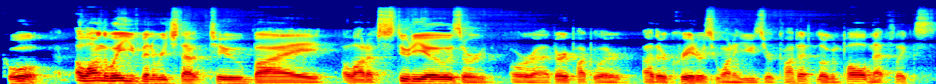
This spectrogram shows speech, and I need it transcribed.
Cool. Along the way, you've been reached out to by a lot of studios or or uh, very popular other creators who want to use your content. Logan Paul, Netflix,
